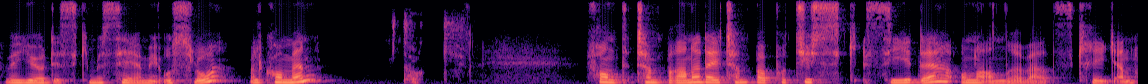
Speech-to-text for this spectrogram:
ved Jødisk museum i Oslo. Velkommen. Takk. Frontkjemperne de kjempa på tysk side under andre verdenskrigen.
